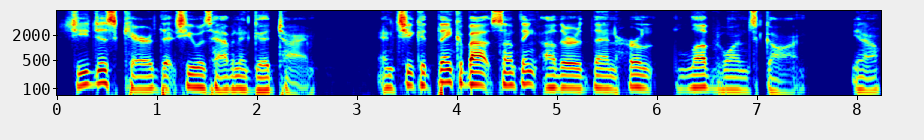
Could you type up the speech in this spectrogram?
She just cared that she was having a good time and she could think about something other than her loved ones gone, you know.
